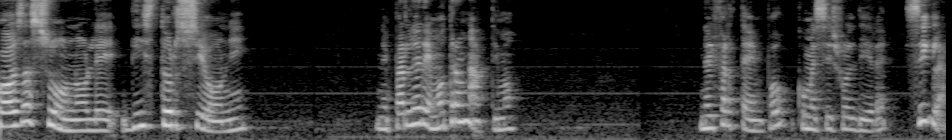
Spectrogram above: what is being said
Cosa sono le distorsioni? Ne parleremo tra un attimo. Nel frattempo, come si suol dire, sigla!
